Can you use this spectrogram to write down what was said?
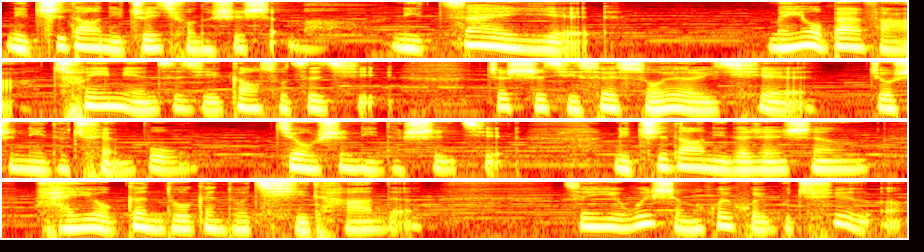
你知道你追求的是什么，你再也没有办法催眠自己，告诉自己这十几岁所有的一切就是你的全部，就是你的世界。你知道你的人生还有更多更多其他的，所以为什么会回不去了？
